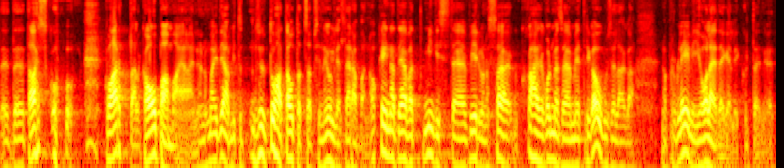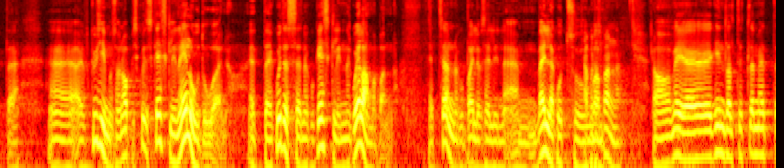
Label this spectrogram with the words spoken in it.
tasku kvartal kaubamaja on ju, noh, ma ei tea, mitu, tuhat autot saab sinna julgelt ära panna, okei okay,, nad jäävad mingist äh, piirkonnast saja, kahe, kolmesaja meetri kaugusele, aga no probleemi ei ole tegelikult on ju, et äh, küsimus on hoopis, kuidas kesklinna elu tuua, on ju, et äh, kuidas see nagu kesklinn nagu elama panna. et see on nagu palju selline ähm, väljakutsuv. aga kuidas panna? no meie kindlalt ütleme, et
